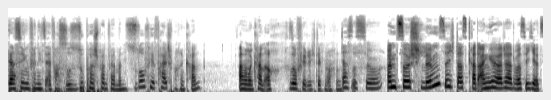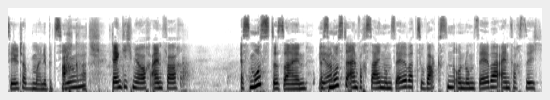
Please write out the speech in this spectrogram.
deswegen finde ich es einfach so super spannend, weil man so viel falsch machen kann. Aber man kann auch so viel richtig machen. Das ist so. Und so schlimm sich das gerade angehört hat, was ich erzählt habe, meine Beziehung, denke ich mir auch einfach, es musste sein. Ja? Es musste einfach sein, um selber zu wachsen und um selber einfach sich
